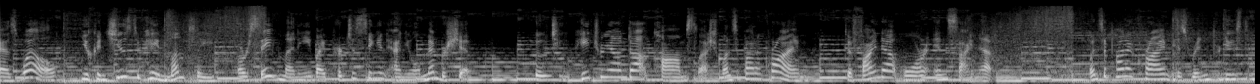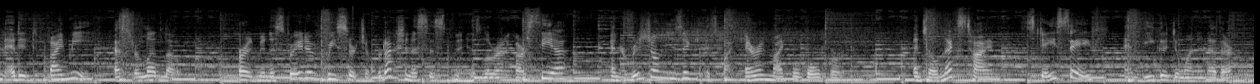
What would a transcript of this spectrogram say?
As well, you can choose to pay monthly or save money by purchasing an annual membership go to patreon.com slash onceuponacrime to find out more and sign up. Once Upon a Crime is written, produced, and edited by me, Esther Ludlow. Our administrative research and production assistant is Lorena Garcia, and original music is by Aaron Michael Goldberg. Until next time, stay safe and be good to one another.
